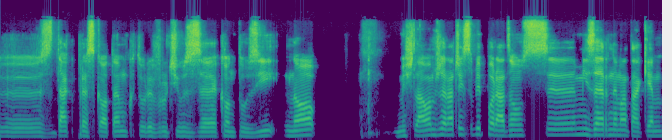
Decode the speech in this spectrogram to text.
y, z Dak Prescottem, który wrócił z kontuzji. No, myślałem, że raczej sobie poradzą z y, mizernym atakiem,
